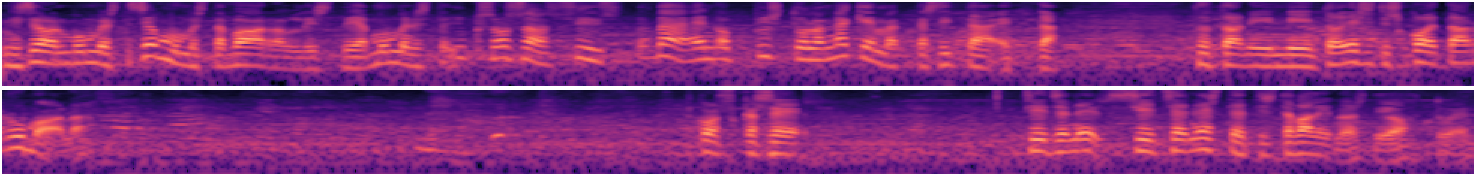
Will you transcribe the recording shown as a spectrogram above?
Niin se on mun mielestä, se on mun mielestä vaarallista ja mun mielestä yksi osa syys, mä en ole pysty olla näkemättä sitä, että tota niin, niin toi esitys koetaan rumana. Koska se, siitä sen, siitä sen esteettisistä valinnoista johtuen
